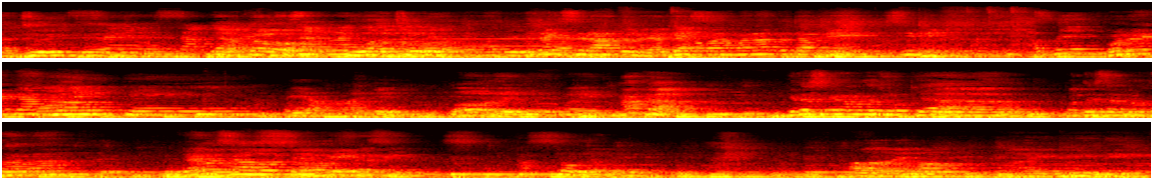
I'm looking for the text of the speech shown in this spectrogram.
berikutnya, juri kelima. Ya, betul. Dua juri yang hadir. Kita istirahat dulu ya, jangan ke mana-mana tetap di sini. Boleh diangkat. Iya, oke. Boleh baik. Angga, kita sekarang menuju ke kontestan pertama. Lewat sahur Champions. Hello. Hi, good evening.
